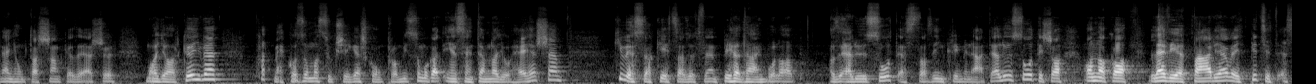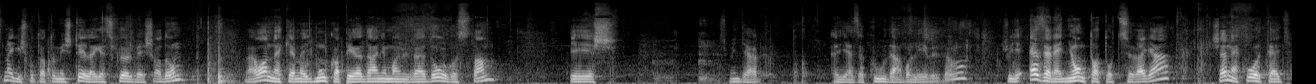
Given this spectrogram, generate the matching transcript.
ne nyomtassam ki az első magyar könyvet, hát meghozom a szükséges kompromisszumokat, én szerintem nagyon helyesen, kiveszi a 250 példányból a, az előszót, ezt az inkriminált előszót, és a, annak a levélpárjával, egy picit ezt meg is mutatom, és tényleg ezt körbe is adom, mert van nekem egy munkapéldányom, amivel dolgoztam, és ezt mindjárt egy ez a kúdában lévő dolog, és ugye ezen egy nyomtatott szöveg át, és ennek volt egy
